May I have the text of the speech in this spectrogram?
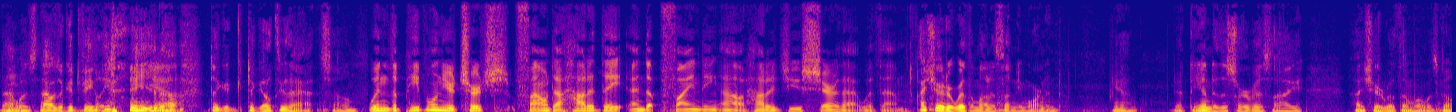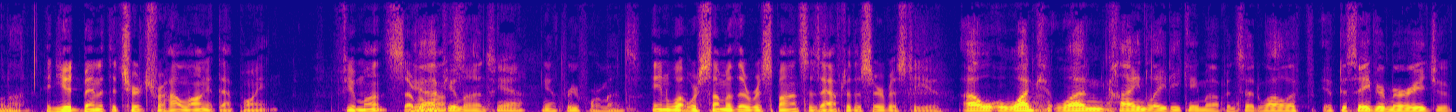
that mm. was that was a good feeling, you yeah. know, to to go through that. So when the people in your church found out, how did they end up finding out? How did you share that with them? I shared it with them on a Sunday morning. Yeah, at the end of the service, I I shared with them what was going on. And you had been at the church for how long at that point? Few months, several yeah, months. a few months. Yeah, yeah, three or four months. And what were some of the responses after the service to you? Uh, one one kind lady came up and said, "Well, if if to save your marriage, if,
